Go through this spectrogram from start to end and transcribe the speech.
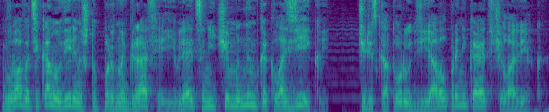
Глава Ватикана уверен, что порнография является ничем иным, как лазейкой, через которую дьявол проникает в человека.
